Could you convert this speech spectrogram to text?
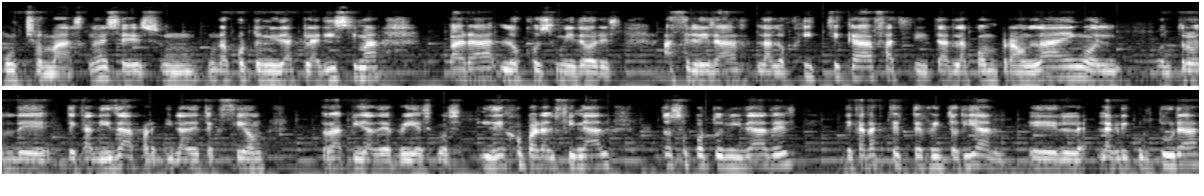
mucho más. ¿no? Es una oportunidad clarísima para los consumidores. Acelerar la logística, facilitar la compra online o el control de, de calidad y la detección rápida de riesgos. Y dejo para el final dos oportunidades de carácter territorial. la agricultura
